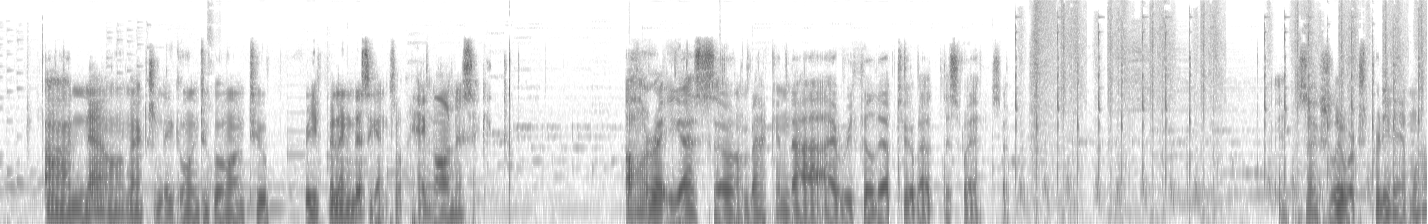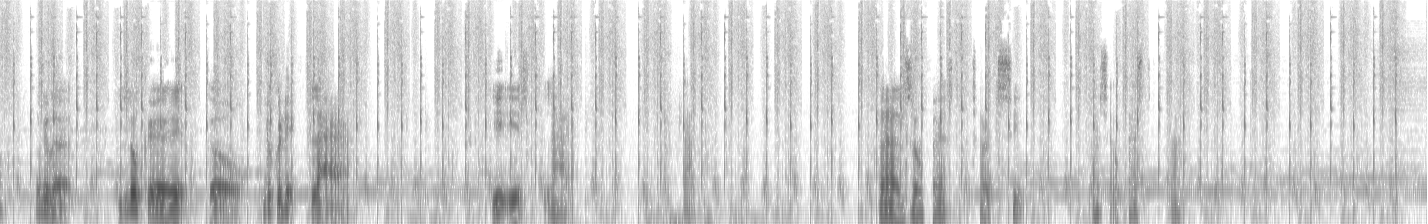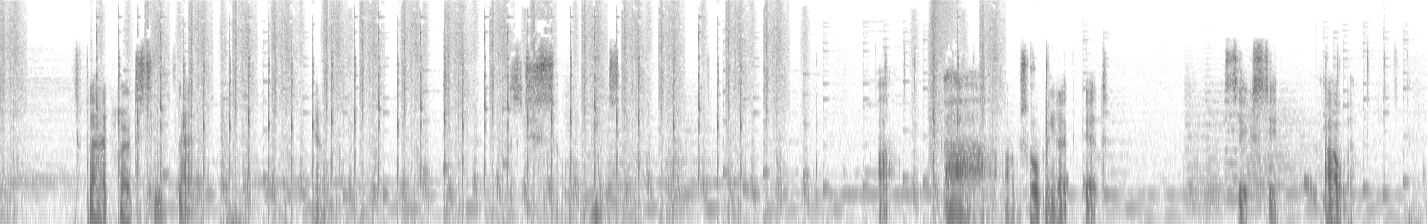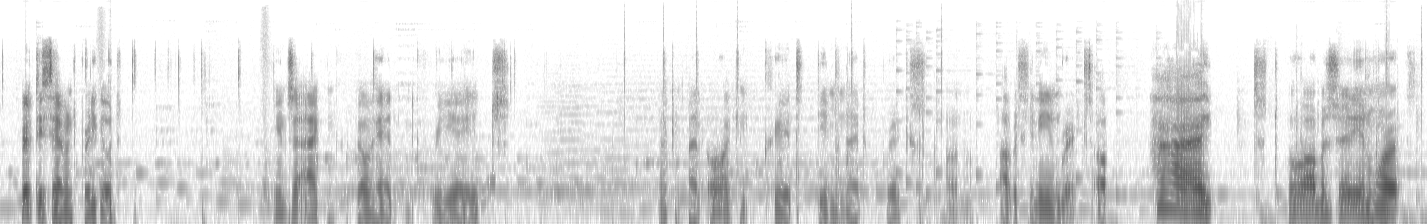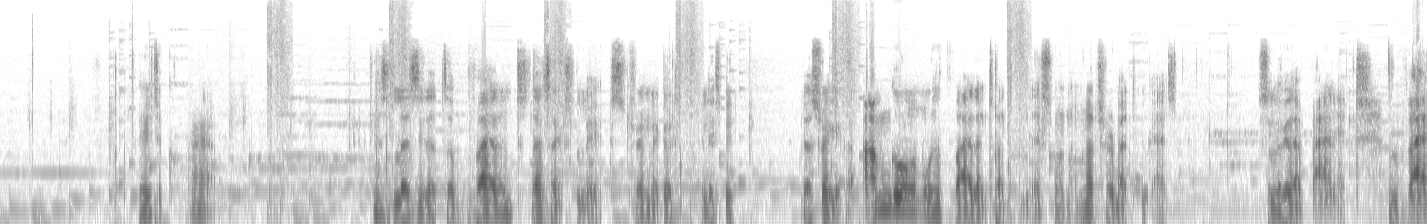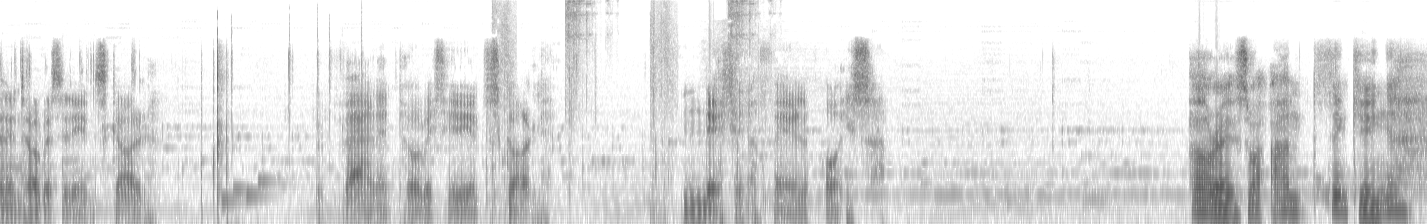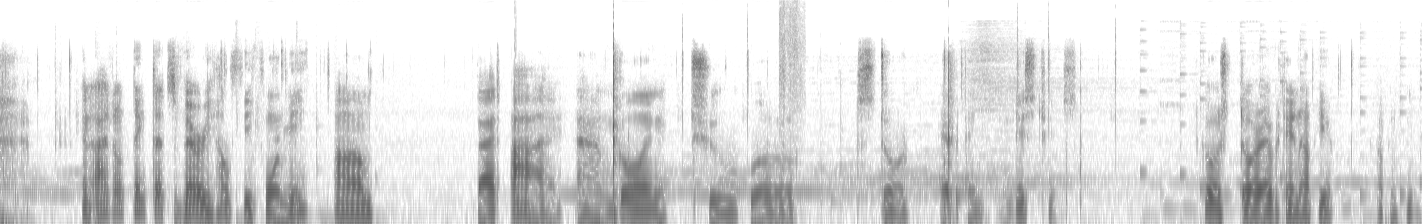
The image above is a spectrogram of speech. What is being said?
uh, now I'm actually going to go on to refilling this again, so hang on a second. Alright, you guys, so I'm back, and uh, I refilled it up to about this way, so... This actually works pretty damn well. Look at that. Look at it go. Look at it fly. It is fly. Flying so fast, it's hard to see. That's how fast it flies. It's flying, hard to see, flying. Yeah. Ah, I was hoping I could get 60. Oh well. 57 is pretty good. Means that I can go ahead and create. I can find. Oh, I can create demonite bricks. Oh no, obsidian bricks. Oh, hi. Oh, obsidian works. Create a crap. Guess Leslie, that's a violent. That's actually extremely good. At be just regular. I'm going with violent on this one. I'm not sure about you guys. So look at that violent, violent obsidian skull. Violent obsidian skull. This is a fail voice. Alright, so I'm thinking, and I don't think that's very healthy for me, um, that I am going to uh, store everything in this chest. Go store everything up here. Up in here.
